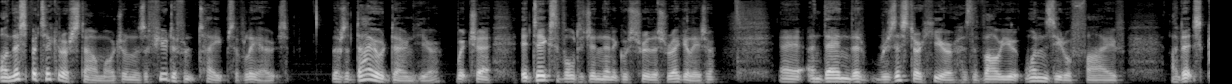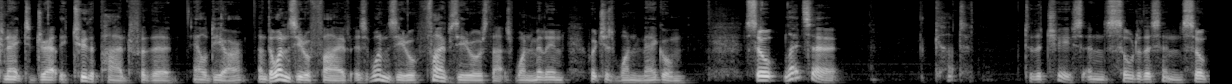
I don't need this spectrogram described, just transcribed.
On this particular style module, there's a few different types of layouts. There's a diode down here, which uh, it takes the voltage in, then it goes through this regulator, uh, and then the resistor here has the value 105, and it's connected directly to the pad for the LDR. And the 105 is 1050, zeros, that's 1 million, which is 1 megohm. So let's uh, cut to the chase and solder this in. So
